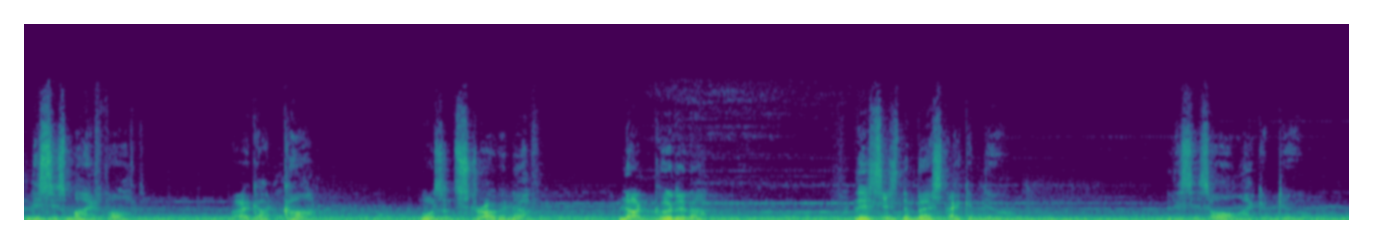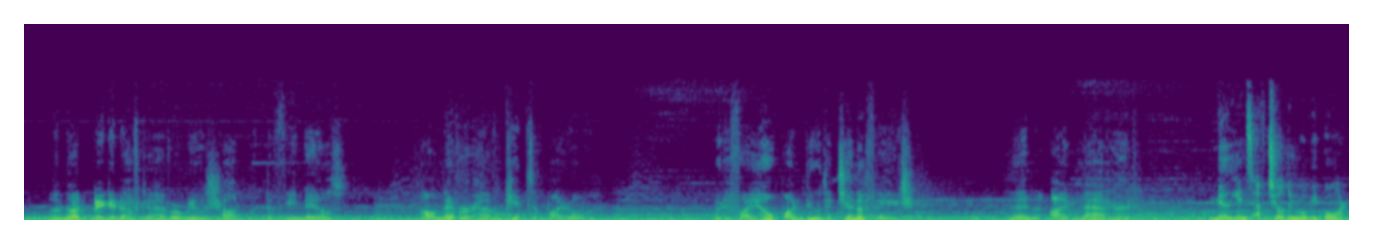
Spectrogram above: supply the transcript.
This is my fault. I got caught. Wasn't strong enough. Not good enough. This is the best I can do. This is all I can do. I'm not big enough to have a real shot with the females. I'll never have kids of my own. But if I help undo the genophage, then I mattered. Millions of children will be born.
